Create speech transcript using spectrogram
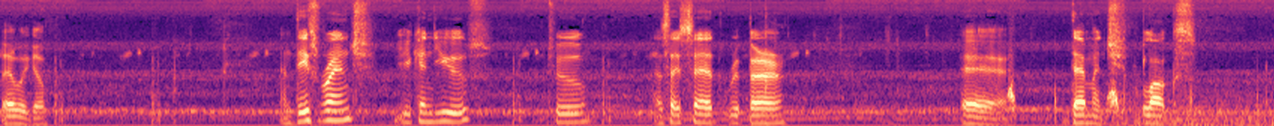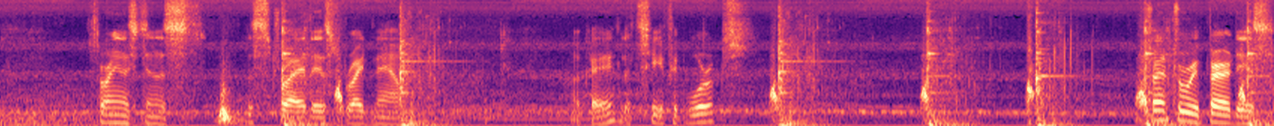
There we go. And this wrench you can use to as I said repair uh, damaged blocks. For instance let's try this right now. Okay let's see if it works trying to repair this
